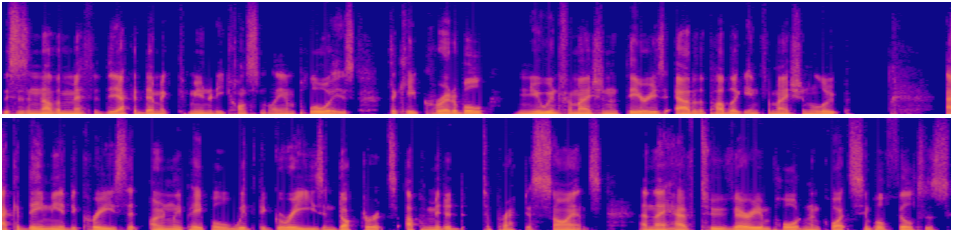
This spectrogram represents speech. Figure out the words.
This is another method the academic community constantly employs to keep credible, new information and theories out of the public information loop academia decrees that only people with degrees and doctorates are permitted to practice science, and they have two very important and quite simple filters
